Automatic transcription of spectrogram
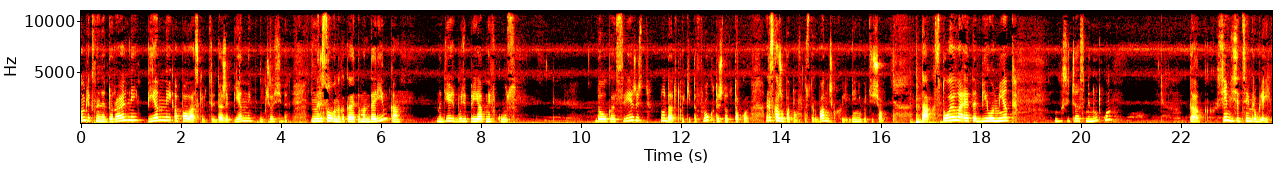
Комплексный натуральный пенный ополаскиватель. Даже пенный, ничего себе. Нарисована какая-то мандаринка. Надеюсь, будет приятный вкус. Долгая свежесть. Ну да, тут какие-то фрукты, что-то такое. Расскажу потом в пустых баночках или где-нибудь еще. Так, стоило это Биомед. Сейчас минутку. Так, 77 рублей.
